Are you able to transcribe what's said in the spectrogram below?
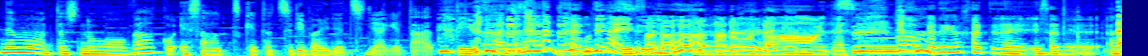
でも私の方がこう餌をつけた釣り針で釣り上げたっていう感じだったんですよ。どんな餌だったんだろうなみたいな。すごいお金がかかってない餌であの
